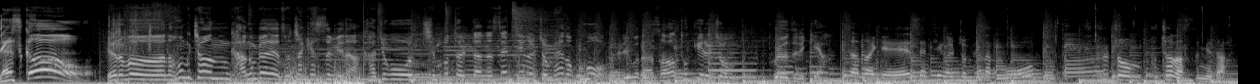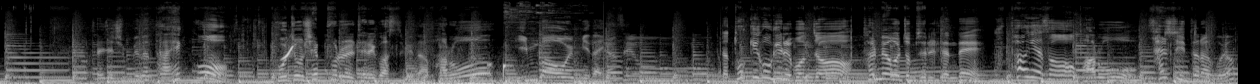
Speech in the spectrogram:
렛츠고! 여러분 홍천 강변에 도착했습니다. 가지고 온 짐부터 일단은 세팅을 좀 해놓고 그리고 나서 토끼를 좀 보여드릴게요. 간단하게 세팅을 좀 해놨고 숯을 좀 붙여놨습니다. 자 이제 준비는 다 했고 보조 셰프를 데리고 왔습니다. 바로 임바오입니다. 안녕하세요. 일단 토끼 고기를 먼저 설명을 좀 드릴 텐데 쿠팡에서 바로 살 수 있더라고요.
